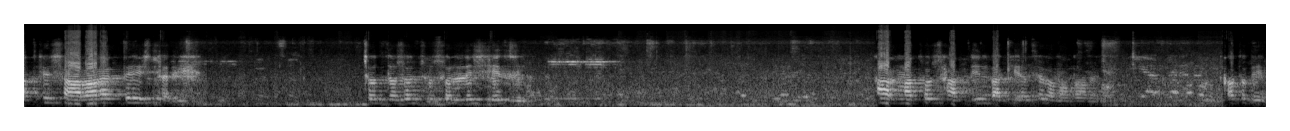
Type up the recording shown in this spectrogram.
আজকে শাহবানের তেইশ তারিখ। চোদ্দশো চুচল্লিশ মাত্র সাত দিন বাকি আছে রমাদানের কতদিন।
